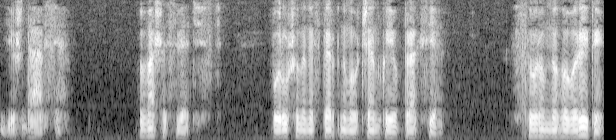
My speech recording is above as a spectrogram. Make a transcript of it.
Діждався. Ваша святість, порушила нестерпно мовчанко Євпраксія. Соромно говорити,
